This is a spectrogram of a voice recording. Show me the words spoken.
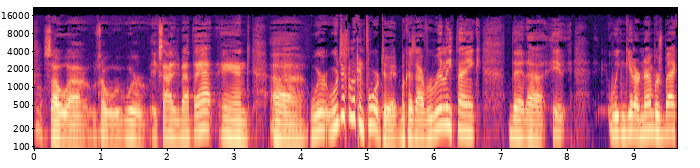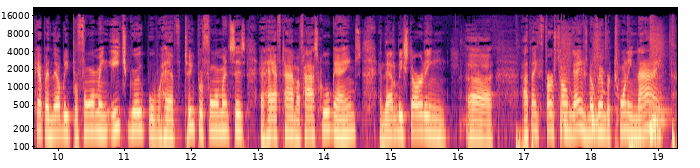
cool. so uh, so we're excited about that, and uh, we're we're just looking forward to it because I really think that uh, it we can get our numbers back up and they'll be performing. Each group will have two performances at halftime of high school games, and that'll be starting, uh, I think the first home game is November 29th.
